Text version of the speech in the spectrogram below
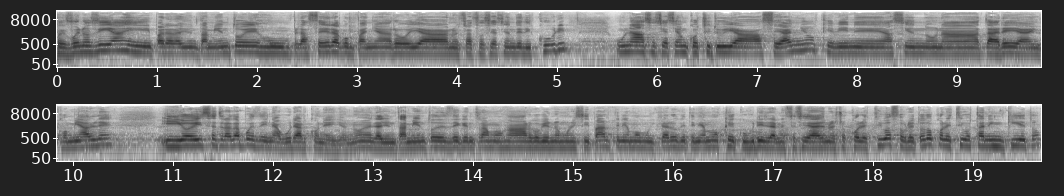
Pues buenos días y para el Ayuntamiento es un placer acompañar hoy a nuestra asociación de Discubri, una asociación constituida hace años que viene haciendo una tarea encomiable y hoy se trata pues de inaugurar con ellos. ¿no? El ayuntamiento desde que entramos al gobierno municipal teníamos muy claro que teníamos que cubrir las necesidades de nuestros colectivos, sobre todo colectivos tan inquietos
